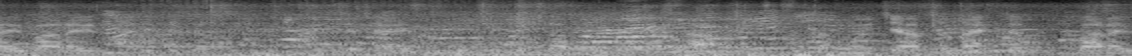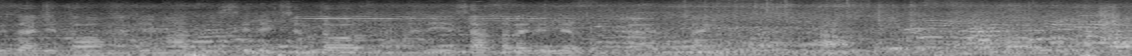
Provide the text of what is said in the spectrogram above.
अकरावी बारावीत माझी तिथं मुलीच्या शाळेत मी क्रिकेट चालू होतं. हां. तर आता लास्ट बारावी झाली तेव्हा म्हणजे माझं सिलेक्शन तेव्हा म्हणजे सातारा जिल्ह्यातून खेळायचं सांगितलं. हां. आता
